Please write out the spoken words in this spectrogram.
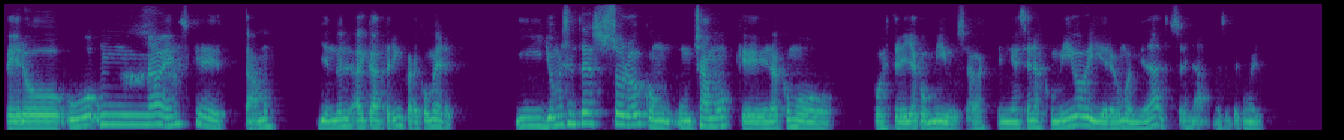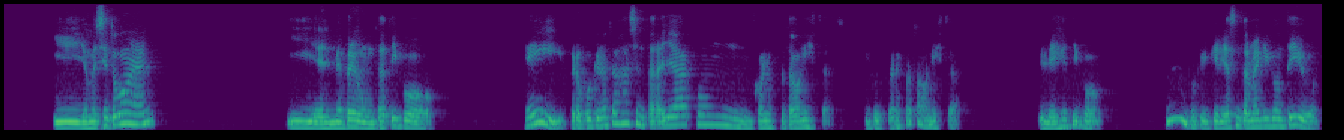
Pero hubo una vez que estábamos yendo al catering para comer y yo me senté solo con un chamo que era como estrella conmigo, o sea, tenía escenas conmigo y era como de mi edad, entonces nada, me senté con él. Y yo me siento con él y él me pregunta tipo, hey, pero ¿por qué no te vas a sentar allá con, con los protagonistas? Tipo, tú eres protagonista. Y le dije tipo, mm, porque quería sentarme aquí contigo.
